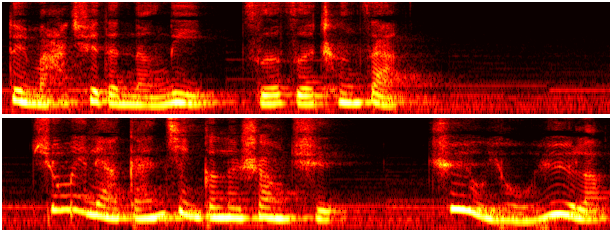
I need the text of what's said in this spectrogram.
对麻雀的能力啧啧称赞。兄妹俩赶紧跟了上去，却又犹豫了，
